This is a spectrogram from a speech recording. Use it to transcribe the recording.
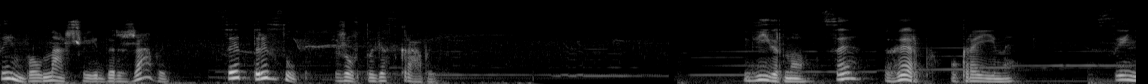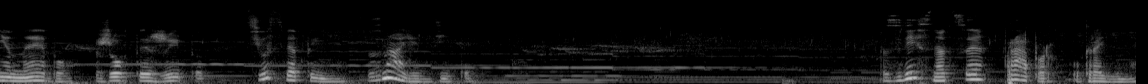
Символ нашої держави це тризуб жовто-яскравий. Вірно, це герб України. Синє небо, жовте жито. Цю святиню знають діти. Звісно, це прапор України.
